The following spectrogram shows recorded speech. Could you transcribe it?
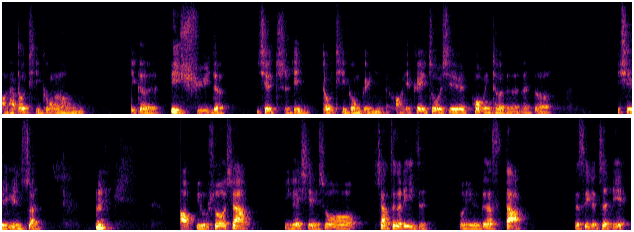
啊，它都提供了很一个必须的。一些指令都提供给你的，啊，也可以做一些 pointer 的那个一些运算。好，比如说像你可以写说，像这个例子，我有一个 staff，这是一个阵列，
